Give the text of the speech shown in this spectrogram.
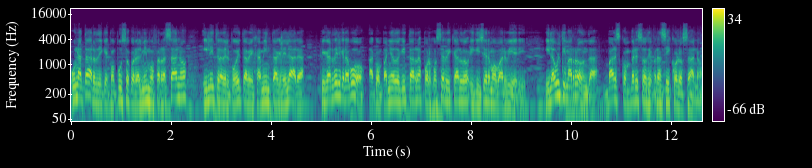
Una tarde que compuso con el mismo Ferrazano y letra del poeta Benjamín Tagle Lara, que Gardel grabó, acompañado de guitarras por José Ricardo y Guillermo Barbieri, y la última ronda, Vals con versos de Francisco Lozano.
